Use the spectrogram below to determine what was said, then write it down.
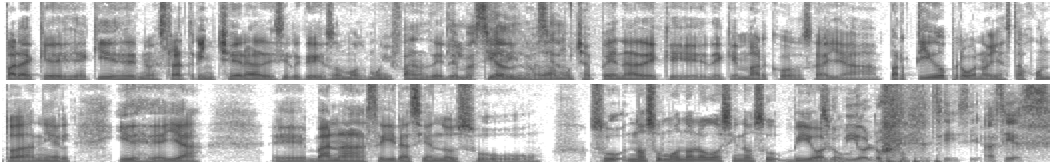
para que desde aquí, desde nuestra trinchera, decir que somos muy fans de Lelutier y nos da mucha pena de que, de que Marcos haya partido, pero bueno, ya está junto a Daniel y desde allá eh, van a seguir haciendo su, su, no su monólogo, sino su biólogo. Su biólogo, sí, sí, así es.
